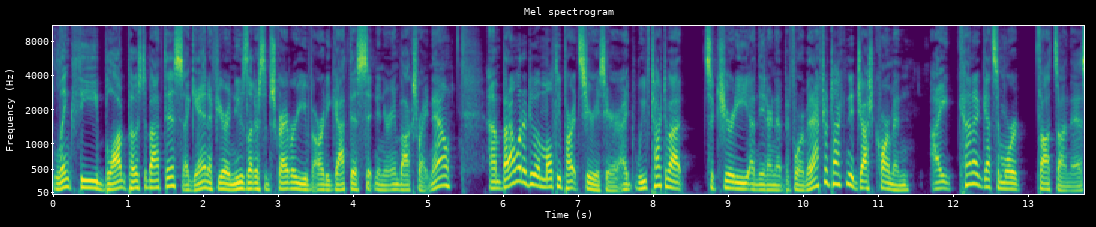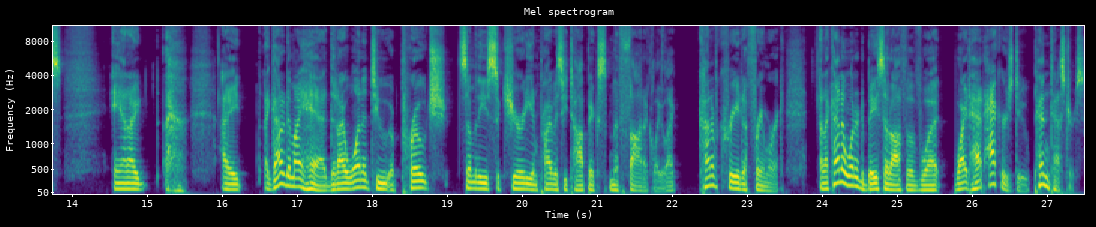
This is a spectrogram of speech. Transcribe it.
lengthy blog post about this. Again, if you're a newsletter subscriber, you've already got this sitting in your inbox right now. Um, but I want to do a multi-part series here. I, we've talked about security on the internet before, but after talking to Josh Corman, I kind of got some more thoughts on this, and I, I, I got it in my head that I wanted to approach some of these security and privacy topics methodically, like kind of create a framework. And I kind of wanted to base it off of what white hat hackers do, pen testers.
